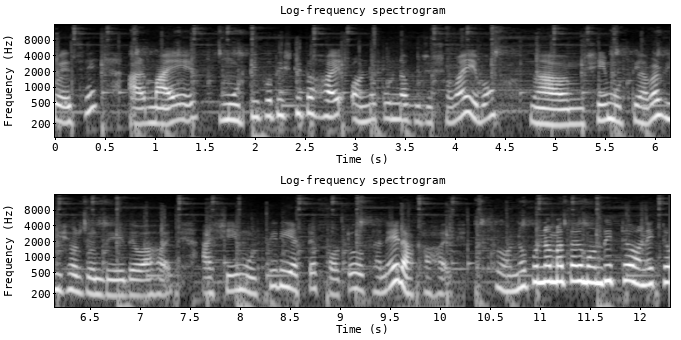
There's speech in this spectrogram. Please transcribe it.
রয়েছে, আর মায়ের মূর্তি প্রতিষ্ঠিত হয় অন্নপূর্ণা পুজোর সময় এবং সেই মূর্তি আবার বিসর্জন দিয়ে দেওয়া হয়। আর সেই মূর্তিরই একটা ফটো ওখানে রাখা হয়। তো অন্নপূর্ণা মাতার মন্দিরটা অনেকটা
